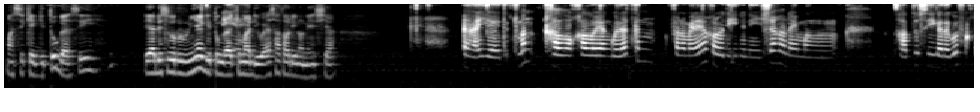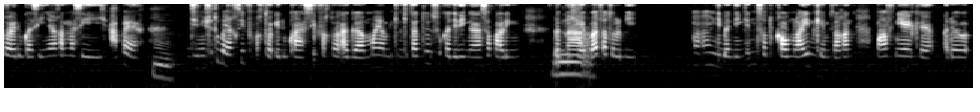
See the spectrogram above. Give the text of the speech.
masih kayak gitu gak sih ya di seluruh dunia gitu nggak Iya. cuma di US atau di Indonesia ah iya itu cuman kalau kalau yang gue lihat kan fenomenanya kalau di Indonesia karena emang satu sih kata gue faktor edukasinya kan masih apa ya hmm. di Indonesia tuh banyak sih faktor edukasi, faktor agama yang bikin kita tuh suka jadi ngerasa paling lebih Benar. hebat atau lebih mm, dibandingin satu kaum lain kayak misalkan maaf nih ya, kayak ada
